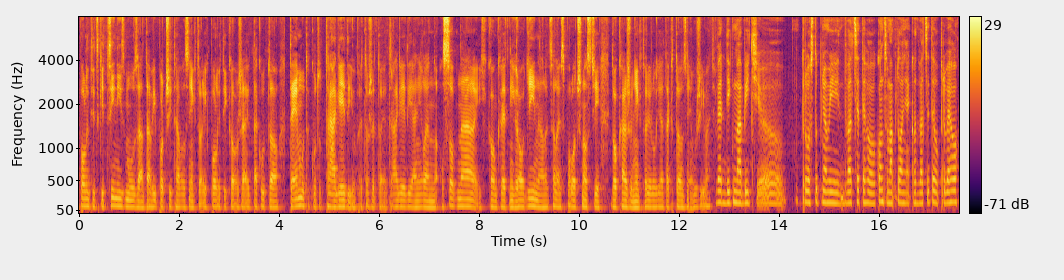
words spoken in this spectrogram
politický cynizmus a tá vypočítavosť niektorých politikov, že aj takúto tému, takúto tragédiu, pretože to je tragédia nielen osobná, ich konkrétnych rodín, ale celej spoločnosti dokážu niektorí ľudia takto zneužívať. Verdikt má byť e, prvostupňový 20. koncom apríla nejakého 21.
